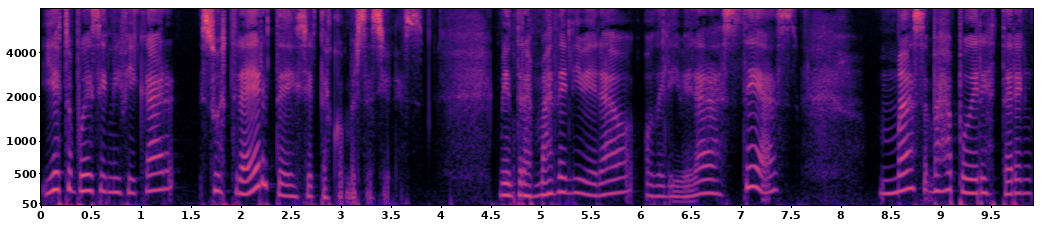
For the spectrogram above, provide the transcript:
Y esto puede significar sustraerte de ciertas conversaciones. Mientras más deliberado o deliberada seas, más vas a poder estar en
